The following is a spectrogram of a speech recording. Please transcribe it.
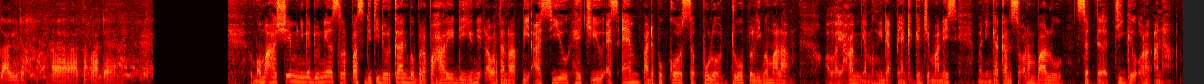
lari dah uh, atas padang. Muhammad Hashim meninggal dunia selepas ditidurkan beberapa hari di unit rawatan rapi ICU HUSM pada pukul 10.25 malam. Allahyarham yang menghidap penyakit kencing manis meninggalkan seorang balu serta tiga orang anak.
